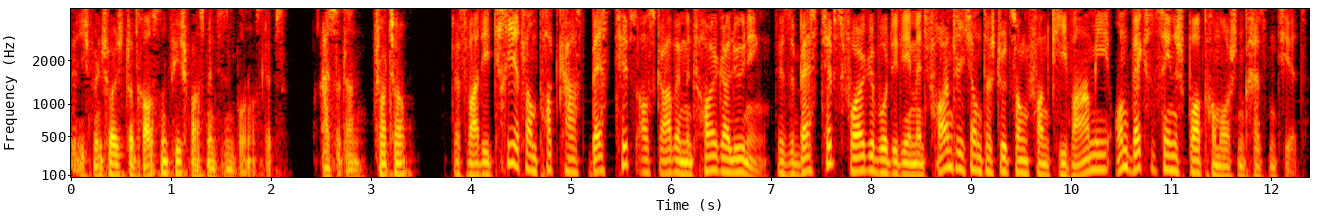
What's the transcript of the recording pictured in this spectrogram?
ich wünsche euch da draußen viel Spaß mit diesen Bonustipps. Also dann, ciao, ciao. Das war die Triathlon Podcast Best Tipps Ausgabe mit Holger Lüning. Diese Best Tipps Folge wurde dir mit freundlicher Unterstützung von Kiwami und Wechselszene Sport Promotion präsentiert.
